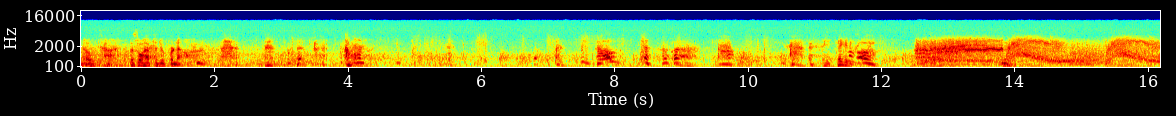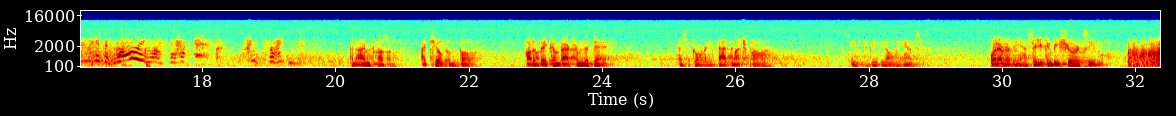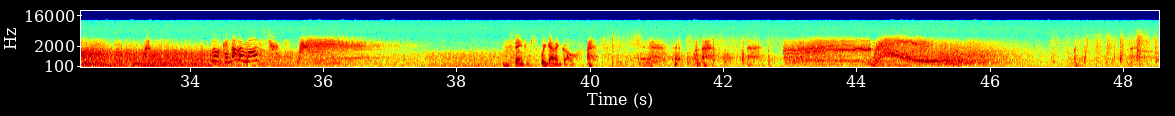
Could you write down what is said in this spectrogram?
No time. This will have to do for now. Come on. Hey, take it easy. Oh. Why is it roaring like that? I'm frightened. And I'm puzzled. I killed them both. How did they come back from the dead? Has Gory that much power? Seems to be the only answer. Whatever the answer, you can be sure it's evil. Look, another monster. It's dangerous. We gotta go.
